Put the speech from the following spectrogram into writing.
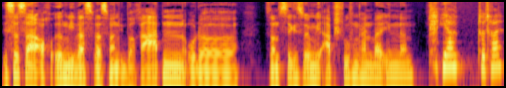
Ist das dann auch irgendwie was, was man überraten oder sonstiges irgendwie abstufen kann bei Ihnen dann? Ja, total.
